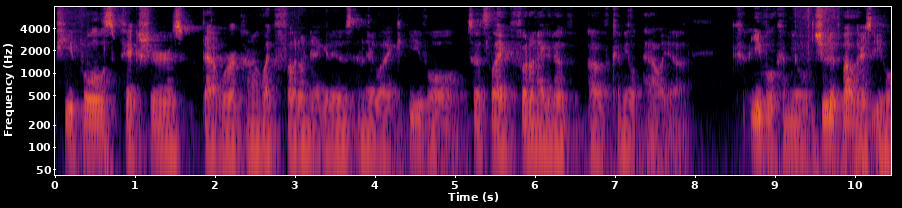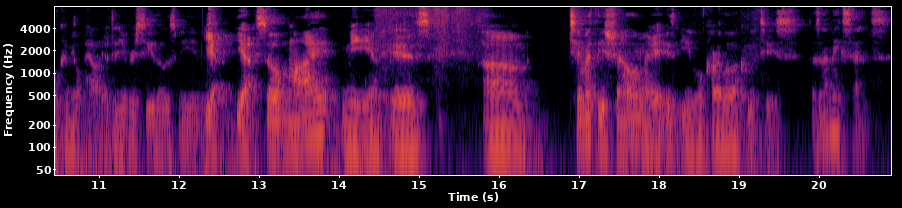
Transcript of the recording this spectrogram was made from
people's pictures that were kind of like photo negatives and they're like evil? So it's like photo negative of Camille Paglia. Evil Camille, Judith Butler is evil Camille Paglia. Did you ever see those memes? Yeah. Yeah. So my meme is um, Timothée Chalamet is evil Carlo Acutis. Doesn't that make sense?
